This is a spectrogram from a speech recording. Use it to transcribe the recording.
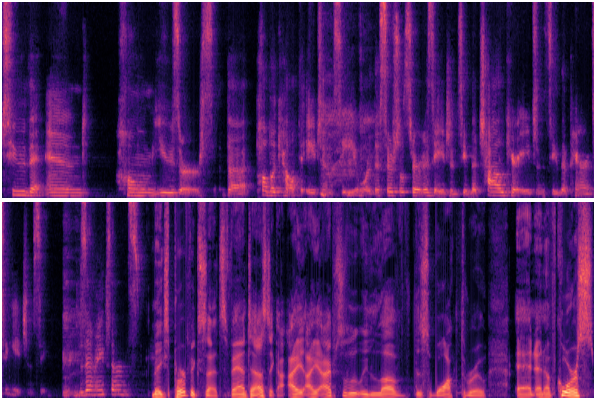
to the end home users, the public health agency or the social service agency, the child care agency, the parenting agency. Does that make sense? Makes perfect sense. Fantastic. I, I absolutely love this walkthrough. And and of course,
